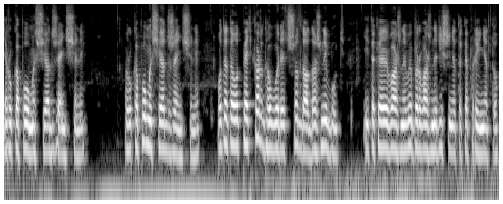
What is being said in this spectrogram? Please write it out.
Рукопомощи от женщины. Рукопомощи от женщины. Вот это вот пять карт говорять, що да, должны бути. І таке важний вибір, важне рішення таке прийнято.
